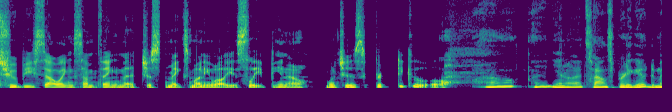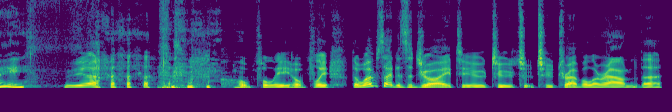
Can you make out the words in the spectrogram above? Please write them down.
to be selling something that just makes money while you sleep, you know, which is pretty cool. Well, you know that sounds pretty good to me. Yeah. hopefully, hopefully, the website is a joy to to to to travel around. The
